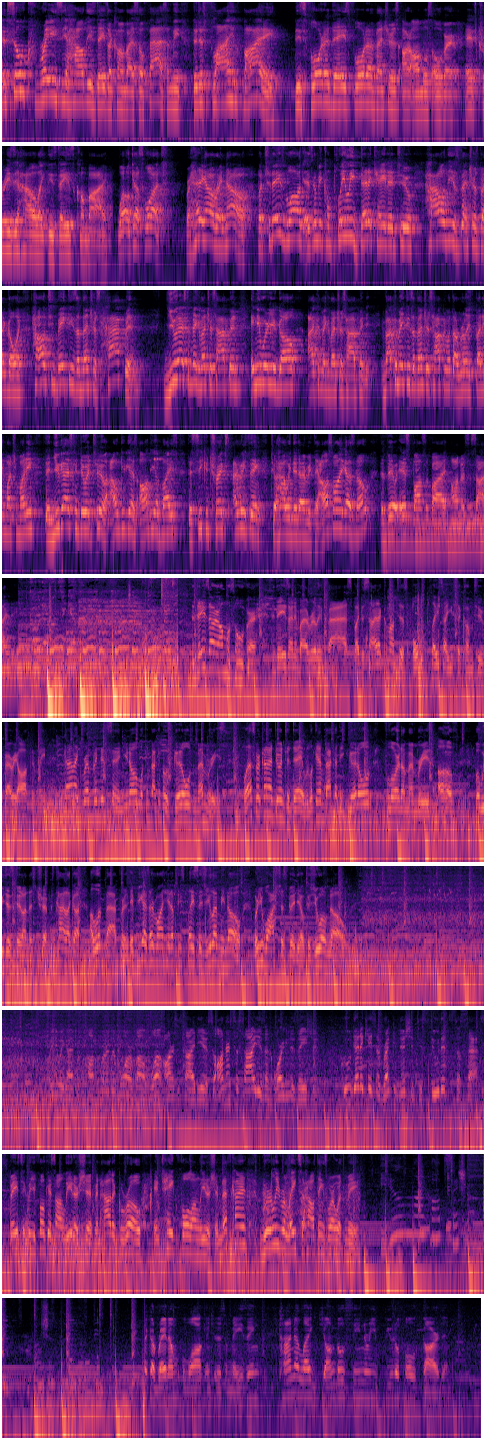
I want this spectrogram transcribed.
It's so crazy how these days are coming by so fast. I mean, they're just flying by. These Florida days, Florida adventures are almost over. And it's crazy how like these days come by. Well, guess what? We're heading out right now, but today's vlog is gonna be completely dedicated to how these adventures been going, how to make these adventures happen. You guys can make adventures happen anywhere you go. I can make adventures happen. If I can make these adventures happen without really spending much money, then you guys can do it too. I'll give you guys all the advice, the secret tricks, everything to how we did everything. I also want you guys know the video is sponsored by Honor Society. The days are almost over. The days ended by really fast, but I decided to come out to this old place I used to come to very oftenly. It's kind of like reminiscing, you know, looking back at those good old memories. Well, that's what we're kind of doing today. We're looking back at the good old Florida memories of what we just did on this trip. It's kind of like a, a look back. For, if you guys ever want to hit up these places, you let me know, or you watch this video, because you will know. Guys, let's talk further more about what Honor Society is. So Honor Society is an organization who dedicates a recognition to student success. Basically, you focus on leadership and how to grow and take full on leadership. That's kind of really relates to how things were with me. Like a random walk into this amazing, kind of like jungle scenery, beautiful garden.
